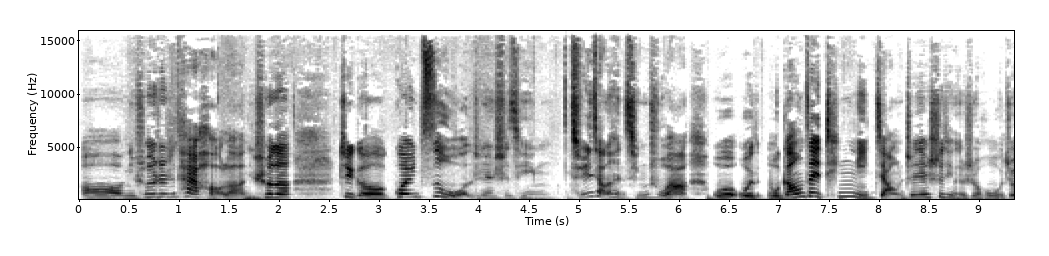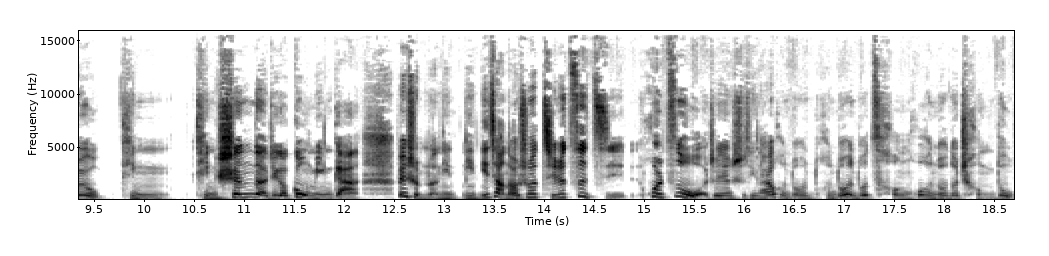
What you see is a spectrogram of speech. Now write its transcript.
哦，你说的真是太好了！你说的这个关于自我的这件事情，其实你讲的很清楚啊。我我我刚刚在听你讲这件事情的时候，我就有挺。挺深的这个共鸣感，为什么呢？你你你讲到说，其实自己或者自我这件事情，它有很多很很多很多层或很多很多程度，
